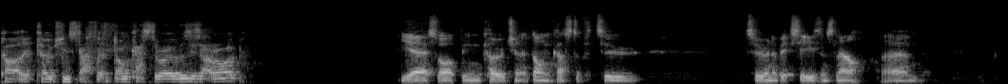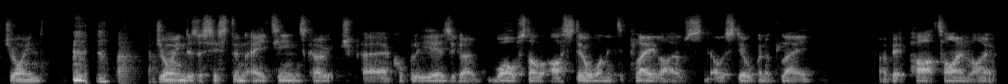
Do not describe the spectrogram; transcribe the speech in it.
part of the coaching staff at Doncaster Rovers. Is that right? Yeah, so I've been coaching at Doncaster for two two and a bit seasons now. Um, joined joined as assistant 18s coach uh, a couple of years ago. Whilst I, I, still wanted to play, like I was I was still going to play a bit part time, like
